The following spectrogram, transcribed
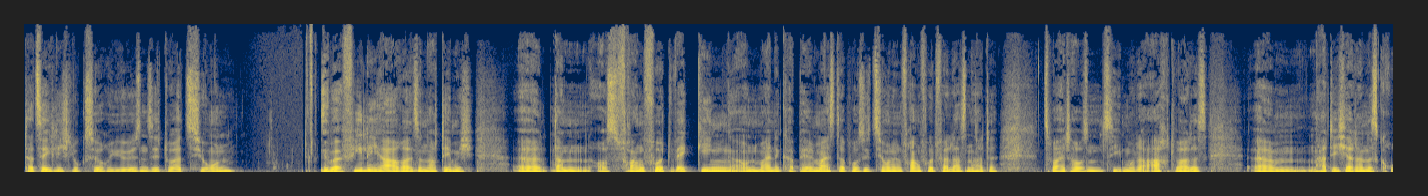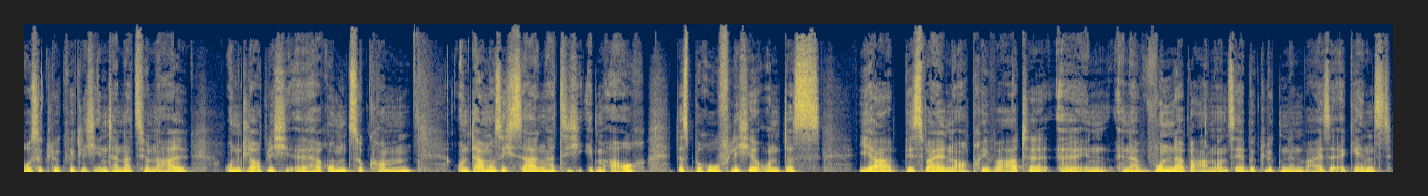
tatsächlich luxuriösen Situation, über viele Jahre, also nachdem ich äh, dann aus Frankfurt wegging und meine Kapellmeisterposition in Frankfurt verlassen hatte, 2007 oder 2008 war das, ähm, hatte ich ja dann das große Glück, wirklich international unglaublich äh, herumzukommen und da muss ich sagen, hat sich eben auch das Berufliche und das ja bisweilen auch private äh, in, in, einer wunderbaren und sehr beglückenden Weise ergänzt.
